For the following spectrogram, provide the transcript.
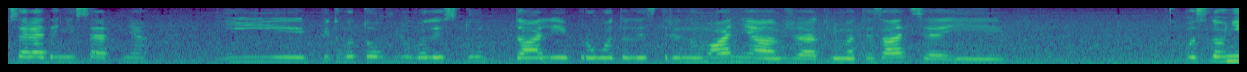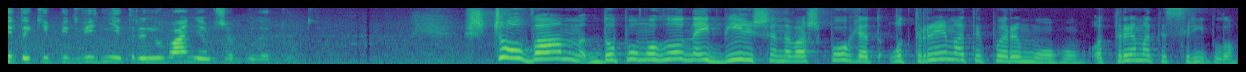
всередині серпня, і підготовлювались тут далі, проводились тренування, вже акліматизація і основні такі підвідні тренування вже були тут. Що вам допомогло найбільше, на ваш погляд, отримати перемогу, отримати срібло?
